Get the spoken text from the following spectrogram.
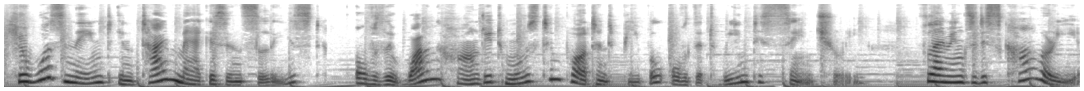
he was named in Time magazine's list of the 100 most important people of the 20th century. Fleming's discovery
